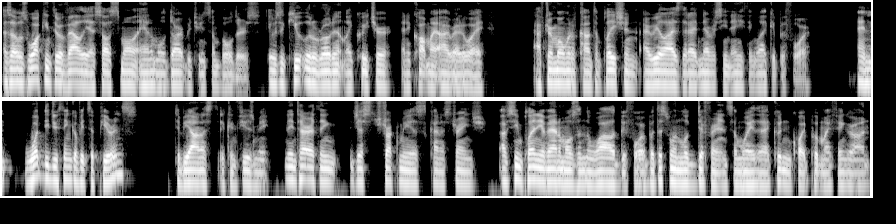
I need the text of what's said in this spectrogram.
as I was walking through a valley, I saw a small animal dart between some boulders. It was a cute little rodent like creature, and it caught my eye right away. After a moment of contemplation, I realized that I had never seen anything like it before. And what did you think of its appearance? To be honest, it confused me. The entire thing just struck me as kind of strange. I've seen plenty of animals in the wild before, but this one looked different in some way that I couldn't quite put my finger on.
